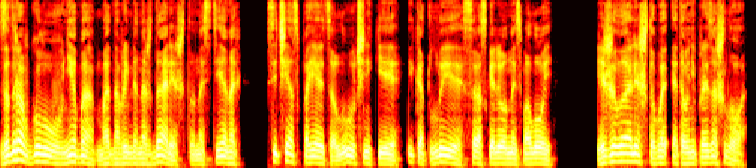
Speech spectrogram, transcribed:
Задрав голову в небо, мы одновременно ждали, что на стенах сейчас появятся лучники и котлы с раскаленной смолой, и желали, чтобы этого не произошло.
